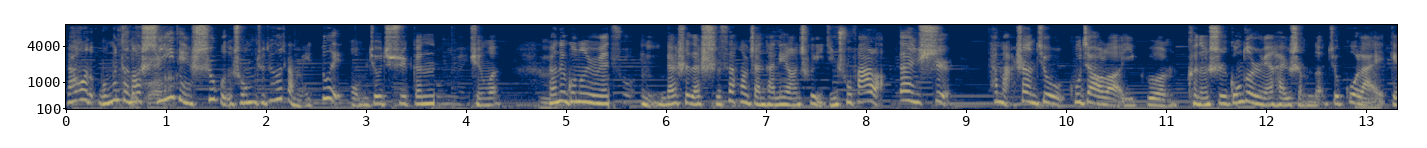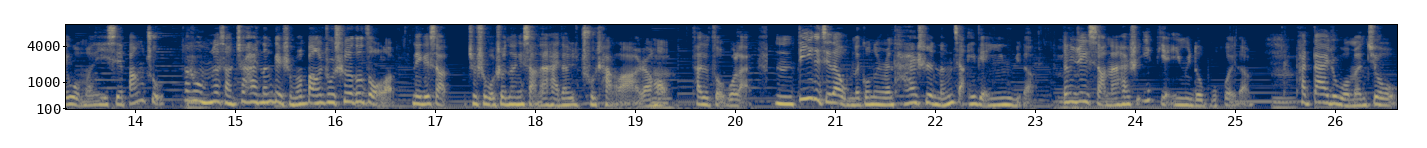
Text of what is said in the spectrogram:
然后我们等到十一点十五的时候，我们觉得有点没对，我们就去跟工作人员询问。然后那工作人员说，你应该是在十三号站台，那辆车已经出发了。但是他马上就呼叫了一个可能是工作人员还是什么的，就过来给我们一些帮助。但是我们在想，这还能给什么帮助？车都走了，那个小就是我说那个小男孩，他就出场了，然后嗯他就走过来，嗯，第一个接待我们的工作人员，他还是能讲一点英语的，但是这个小男孩是一点英语都不会的，嗯他带着我们就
